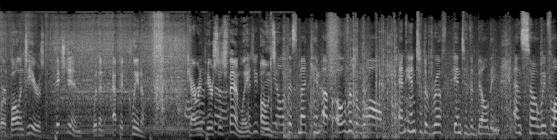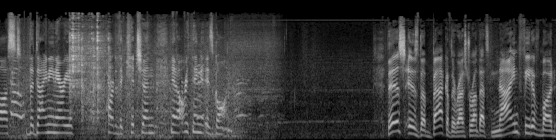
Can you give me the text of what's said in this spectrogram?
where volunteers pitched in with an epic cleanup. Karen Pierce's family As you can owns see, it. All of this mud came up over the wall and into the roof, into the building. And so we've lost the dining area, part of the kitchen. You know, everything is gone. This is the back of the restaurant. That's nine feet of mud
